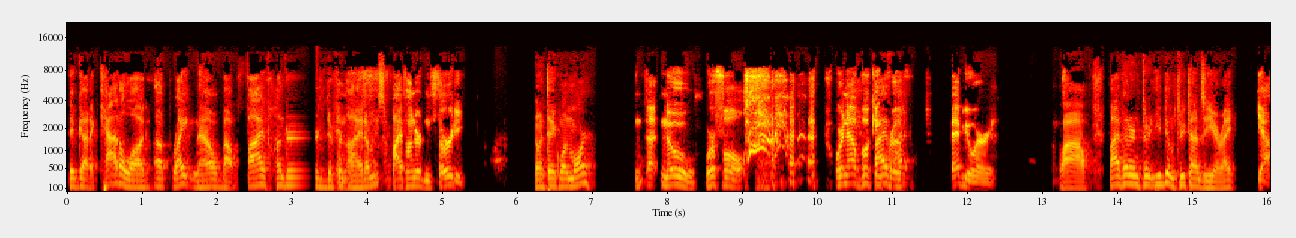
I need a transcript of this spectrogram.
They've got a catalog up right now, about 500 different and items. 530. You want to take one more? Uh, no, we're full. we're now booking Five, for February. Wow. 530. You do them three times a year, right? Yeah.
